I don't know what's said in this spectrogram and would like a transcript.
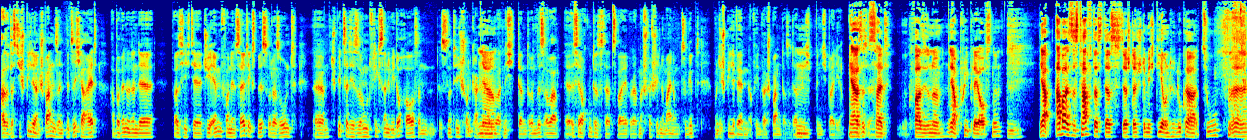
Also, dass die Spiele dann spannend sind, mit Sicherheit. Aber wenn du dann der, weiß ich nicht, der GM von den Celtics bist oder so und ähm, spielst halt die Saison und fliegst dann irgendwie doch raus, dann ist es natürlich schon kacke, Ja. wenn du halt nicht dann drin bist. Aber äh, ist ja auch gut, dass es da zwei oder mal verschiedene Meinungen zu gibt. Und die Spiele werden auf jeden Fall spannend. Also da bin, Mhm. ich, bin ich bei dir. Ja, es ist äh, halt quasi so eine, ja, Pre-Playoffs, ne? Mhm. Ja, aber es ist tough, dass das, da, da stimme ich dir und Luca zu, äh,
